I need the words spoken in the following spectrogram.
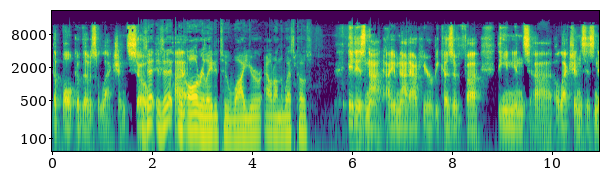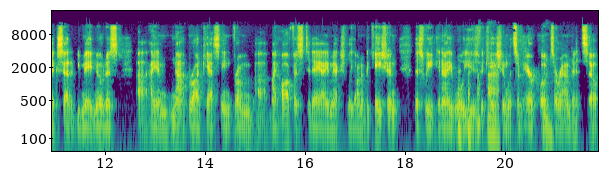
the bulk of those elections. So is that, is it uh, at all related to why you're out on the West Coast? It is not. I am not out here because of uh, the union's uh, elections. As Nick said, you may notice uh, I am not broadcasting from uh, my office today. I am actually on a vacation this week, and I will use vacation with some air quotes around it. So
